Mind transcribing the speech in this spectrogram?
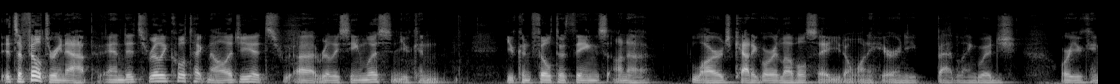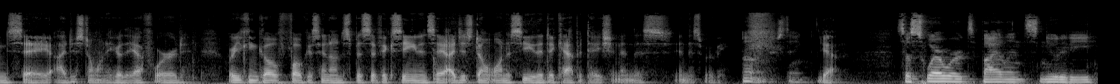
it's a filtering app, and it's really cool technology. It's uh, really seamless, and you can you can filter things on a large category level. Say you don't want to hear any bad language, or you can say I just don't want to hear the F word, or you can go focus in on a specific scene and say I just don't want to see the decapitation in this in this movie. Oh, interesting. Yeah. So swear words, violence, nudity,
